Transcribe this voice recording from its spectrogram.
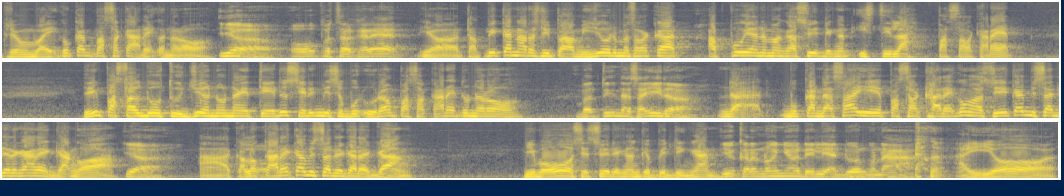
pencemaran baik itu kan pasal karet kan ya. Oh, pasal karet. Ya, tapi kan harus dipahami juga di masyarakat. Apa yang dimaksud dengan istilah pasal karet? Jadi pasal 27 Undang ITE itu sering disebut orang pasal karet itu naro. Berarti tidak saya dah. Nggak, bukan ndak saya, pasal karet kok maksudnya kan bisa diregang-regang kok. Ya. Ah, kalau Oh. karet kan bisa diregang. Di bawah sesuai dengan kepentingan. Dia karena nyonya deli aduan kena. Ayo.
